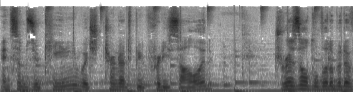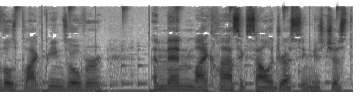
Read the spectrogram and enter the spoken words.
and some zucchini, which turned out to be pretty solid. Drizzled a little bit of those black beans over, and then my classic salad dressing is just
